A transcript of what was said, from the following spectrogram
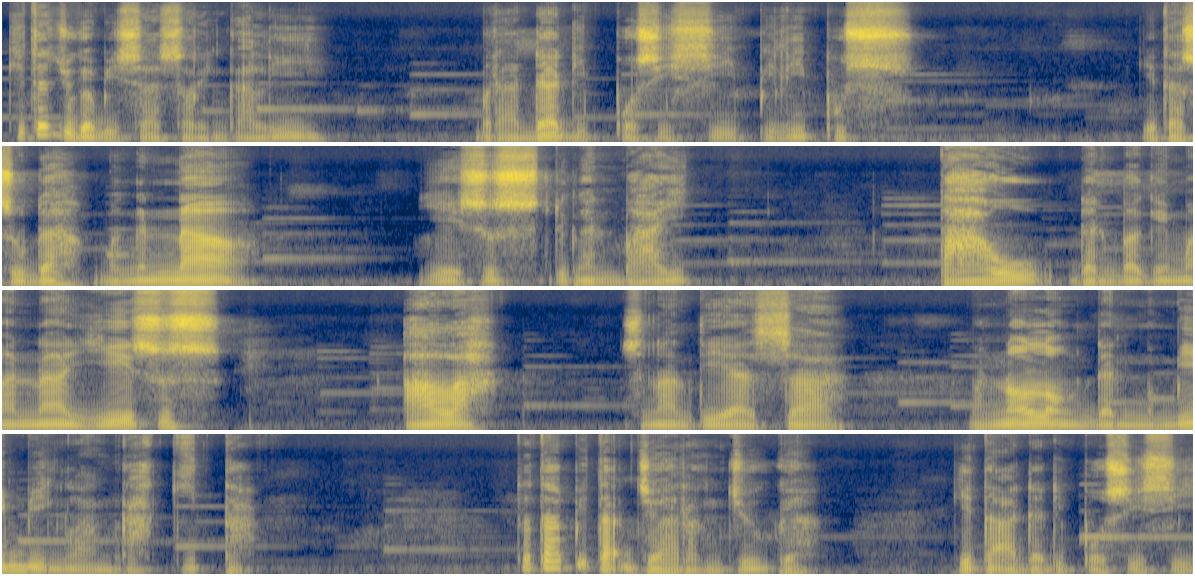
kita juga bisa sering kali berada di posisi Filipus. Kita sudah mengenal Yesus dengan baik, tahu dan bagaimana Yesus Allah senantiasa menolong dan membimbing langkah kita. Tetapi tak jarang juga kita ada di posisi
